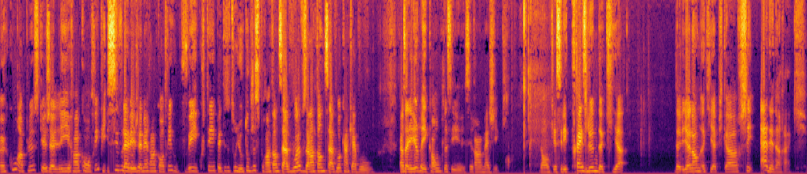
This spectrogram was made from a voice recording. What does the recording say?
un coup en plus que je l'ai rencontré. Puis si vous l'avez jamais rencontré, vous pouvez écouter peut-être sur YouTube juste pour entendre sa voix. Vous allez entendre sa voix quand, vous, quand vous allez lire les contes. C'est vraiment magique. Donc, c'est les 13 lunes de Kia de Yolande Okia-Picard chez Adenorac.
